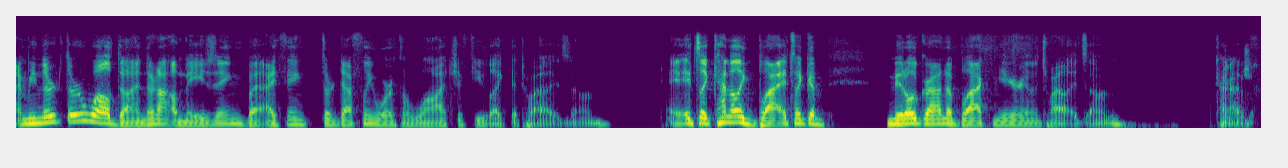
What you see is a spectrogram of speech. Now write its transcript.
I mean they're they're well done. They're not amazing, but I think they're definitely worth a watch if you like the Twilight Zone. It's like kind of like black, it's like a middle ground of Black Mirror and the Twilight Zone. Kind Gotcha. of.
